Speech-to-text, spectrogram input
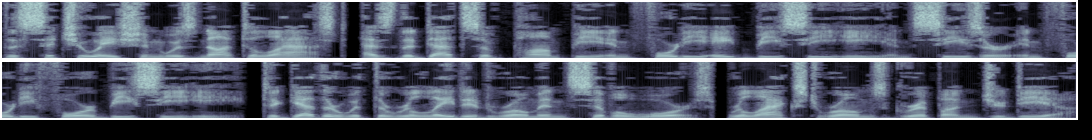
The situation was not to last, as the deaths of Pompey in 48 BCE and Caesar in 44 BCE, together with the related Roman civil wars, relaxed Rome's grip on Judea.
